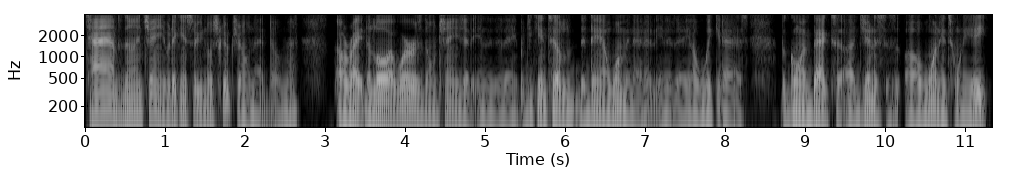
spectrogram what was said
Times done changed. But they can't show you no scripture on that, though, man. All right, the Lord words don't change at the end of the day, but you can't tell the damn woman that at the end of the day, her wicked ass. But going back to uh, Genesis uh, 1 and 28,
